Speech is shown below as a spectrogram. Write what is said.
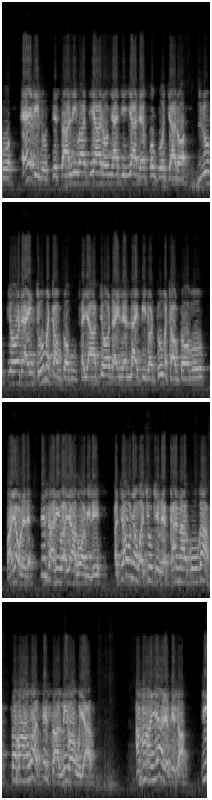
ကိုယ်အဲ့ဒီလိုသစ္စာလေးပါးတရားတော်များကြီးရတဲ့ပုဂ္ဂိုလ်ကြတော့လူပြောတိုင်းဒုမထောက်တော့ဘူးဆရာပြောတိုင်းလည်းလိုက်ပြီးတော့ဒုမထောက်တော့ဘူးဘာကြောင့်လဲတဲ့သစ္စာလေးပါးရသွားပြီလေအကြောင်းကြောင့်အကျိုးဖြစ်တဲ့ခန္ဓာကိုယ်ကသဘာဝသစ္စာလေးပါးကိုရတာအမှန်ရတဲ့သစ္စာဒီ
